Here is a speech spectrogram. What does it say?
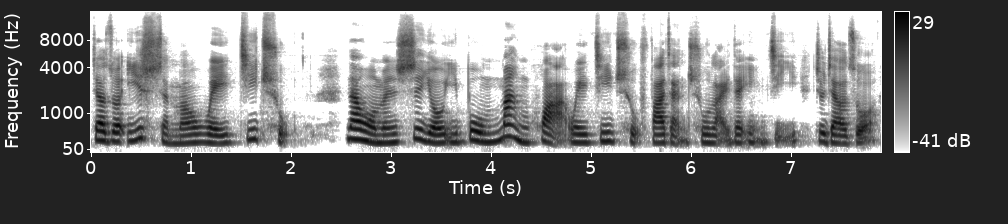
叫做以什么为基础？那我们是由一部漫画为基础发展出来的影集，就叫做。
